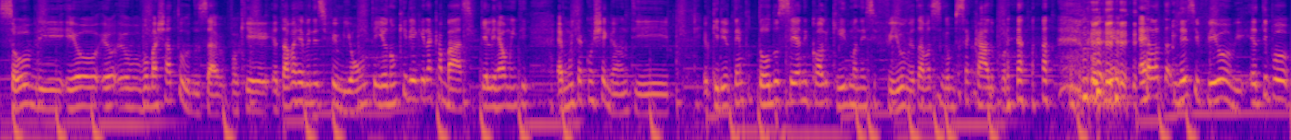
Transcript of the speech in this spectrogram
sobre, eu, eu, eu vou baixar tudo, sabe? Porque eu tava revendo esse filme ontem e eu não queria que ele acabasse, porque ele realmente é muito aconchegante. E eu queria o tempo todo ser a Nicole Kidman nesse filme. Eu tava assim, obcecado por ela. Porque ela tá, nesse filme, eu tipo.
